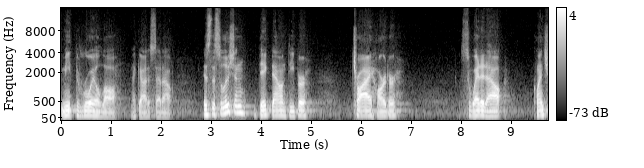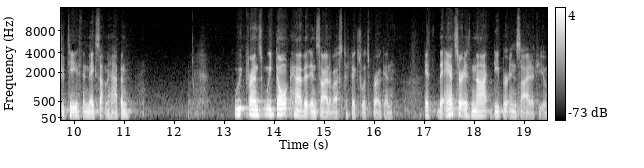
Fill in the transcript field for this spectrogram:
meet the royal law that God has set out. Is the solution dig down deeper, try harder, sweat it out, clench your teeth, and make something happen? We, friends, we don't have it inside of us to fix what's broken. It, the answer is not deeper inside of you.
